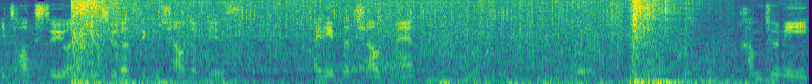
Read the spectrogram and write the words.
He talks to you and gives you that freaking shout of his. I need that shout, man. Come to me.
